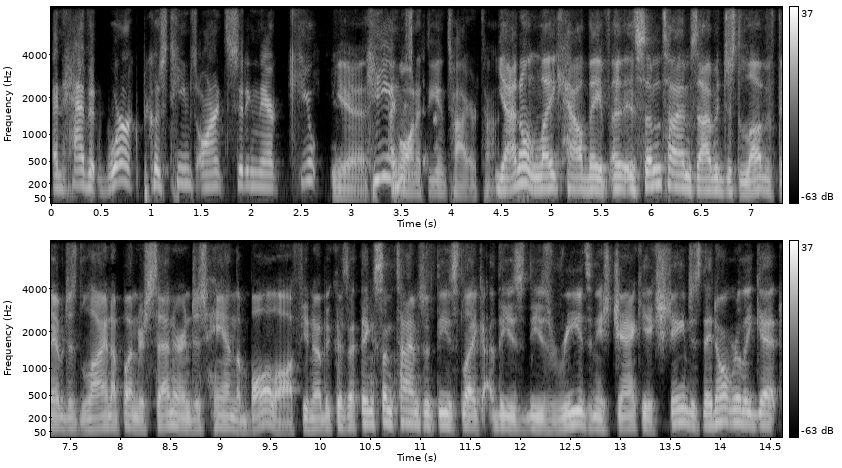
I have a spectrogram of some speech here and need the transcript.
and have it work because teams aren't sitting there cute, Yeah. Keying just- on it the entire time. Yeah, I don't like how they've. Uh, sometimes I would just love if they would just line up under center and just hand the ball off, you know, because I think sometimes with these like these these reads and these janky exchanges, they don't really get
